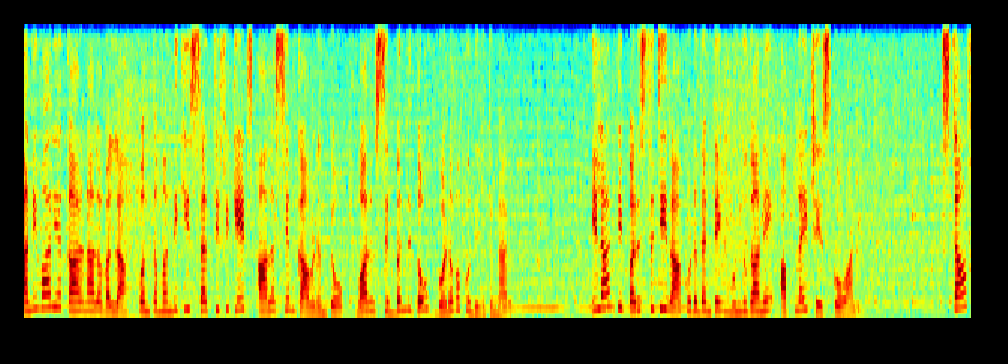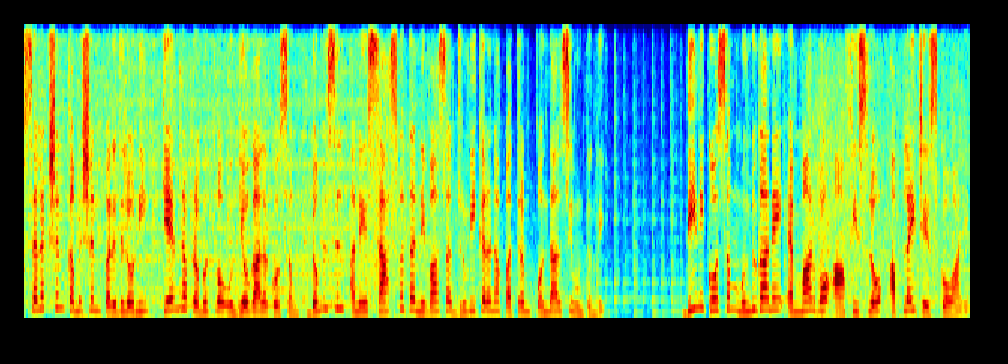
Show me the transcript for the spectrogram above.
అనివార్య కారణాల వల్ల కొంతమందికి సర్టిఫికేట్స్ ఆలస్యం కావడంతో వారు సిబ్బందితో గొడవకు దిగుతున్నారు. ఇలాంటి పరిస్థితి రాకూడదంటే ముందుగానే అప్లై చేసుకోవాలి. స్టాఫ్ సెలక్షన్ కమిషన్ పరిధిలోని కేంద్ర ప్రభుత్వ ఉద్యోగాల కోసం డొమిసిల్ అనే శాశ్వత నివాస ధృవీకరణ పత్రం పొందాల్సి ఉంటుంది. దీనికోసం ముందుగానే ఎంఆర్ఓ ఆఫీస్లో అప్లై చేసుకోవాలి.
